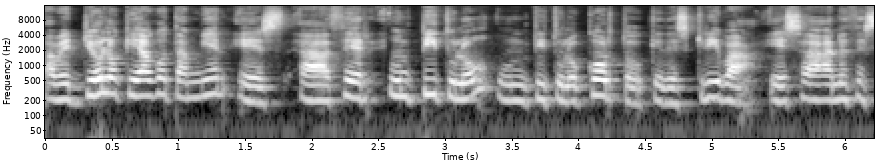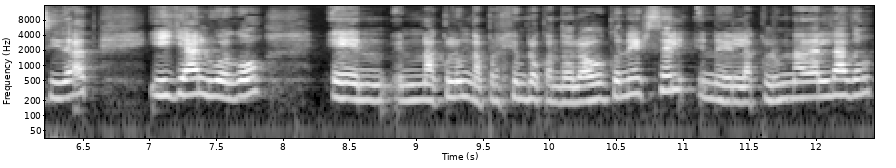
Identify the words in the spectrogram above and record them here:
a ver, yo lo que hago también es hacer un título, un título corto que describa esa necesidad y ya luego en, una columna, por ejemplo, cuando lo hago con Excel, en la columna de al lado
